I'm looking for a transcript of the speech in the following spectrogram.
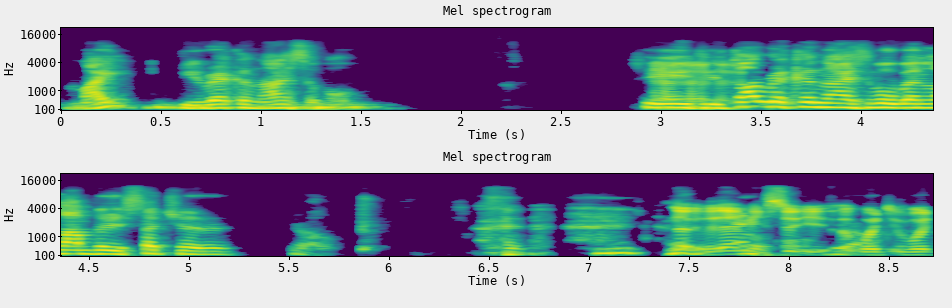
might be recognizable. See, uh, it's not recognizable when lambda is such a, you know. no, I mean, so what, what,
